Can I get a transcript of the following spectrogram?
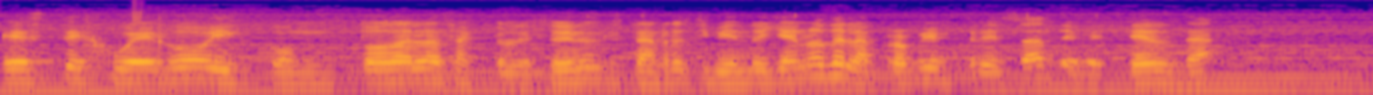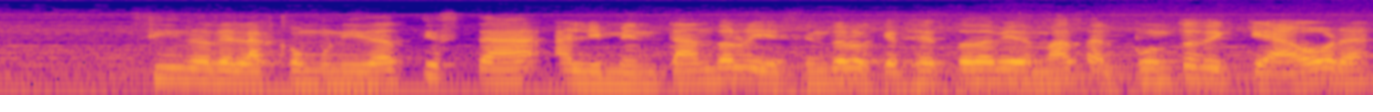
este juego y con todas las actualizaciones que están recibiendo, ya no de la propia empresa, de Bethesda, sino de la comunidad que está alimentándolo y haciéndolo crecer todavía más, al punto de que ahora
